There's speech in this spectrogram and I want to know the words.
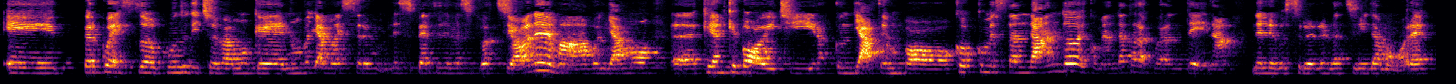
E per questo appunto dicevamo che non vogliamo essere le esperte della situazione ma vogliamo eh, che anche voi ci raccontiate un po' co come sta andando e come è andata la quarantena nelle vostre relazioni d'amore.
